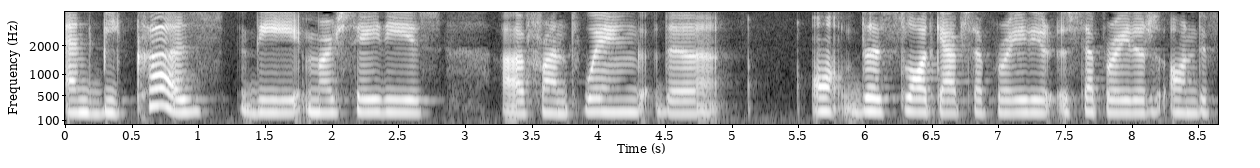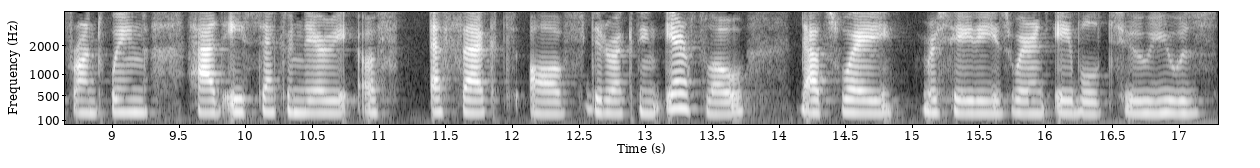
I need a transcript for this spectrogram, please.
and because the Mercedes uh, front wing, the the slot gap separator, separators on the front wing had a secondary of effect of directing airflow. That's why Mercedes weren't able to use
